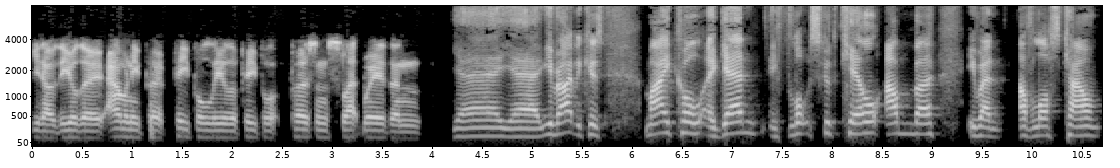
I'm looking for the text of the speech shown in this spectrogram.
you know the other how many per- people the other people person slept with and yeah, yeah, you're right because Michael again, if looks could kill Amber, he went, "I've lost count."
